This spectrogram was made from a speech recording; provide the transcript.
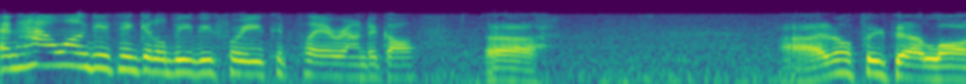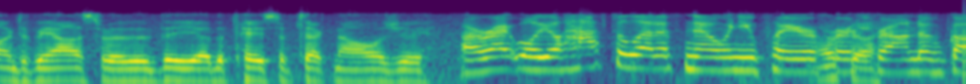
And how long do you think it'll be before you could play around a golf? Uh, I don't think that long, to be honest with you. The uh, the pace of technology. All right, well, you'll have to let us know when you play your Okay. first round of golf.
